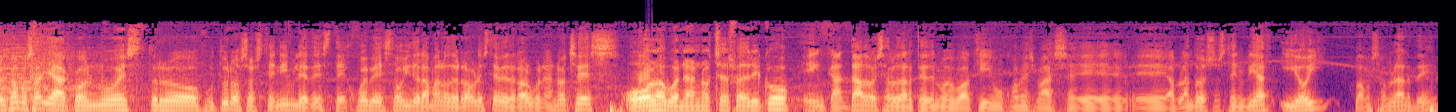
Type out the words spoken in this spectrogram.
Pues vamos allá con nuestro futuro sostenible de este jueves, hoy de la mano de Raúl Estevez. Raúl, buenas noches. Hola, buenas noches, Federico. Encantado de saludarte de nuevo aquí un jueves más, eh, eh, hablando de sostenibilidad. Y hoy vamos a hablar de...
